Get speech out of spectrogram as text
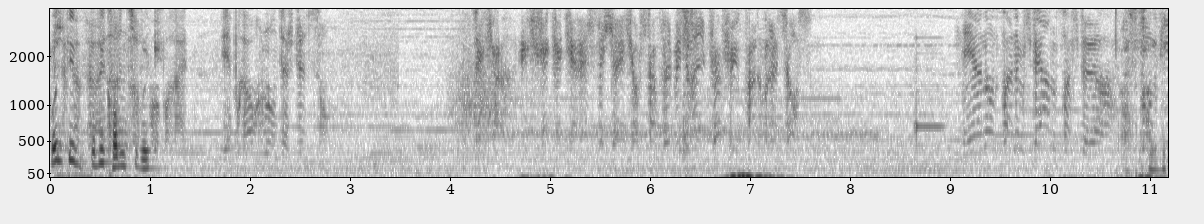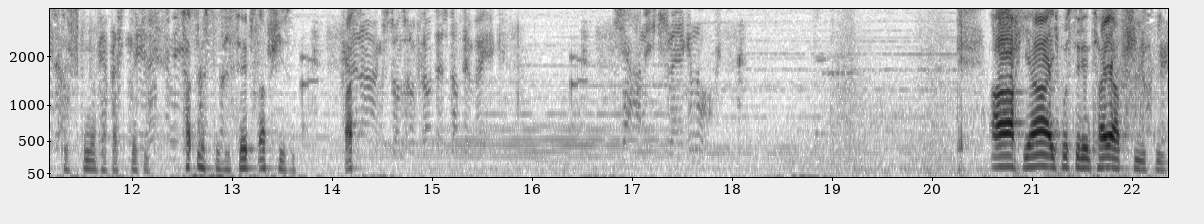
Und wir- wir kommen zurück. Wir brauchen Unterstützung. Was gerade Witz der Stunde verpasst, Becky. Sat musste sich selbst abschießen. Was? Ach ja, ich musste den Teil abschießen.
